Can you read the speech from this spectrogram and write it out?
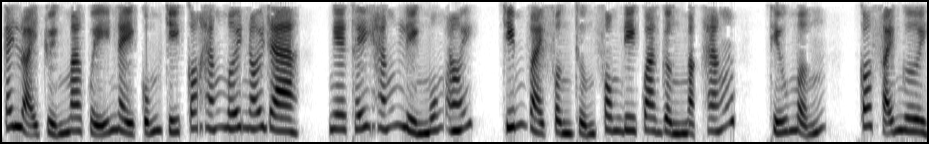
cái loại chuyện ma quỷ này cũng chỉ có hắn mới nói ra, nghe thấy hắn liền muốn ói, chiếm vài phần thượng phong đi qua gần mặt hắn, thiểu mẫn, có phải ngươi,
